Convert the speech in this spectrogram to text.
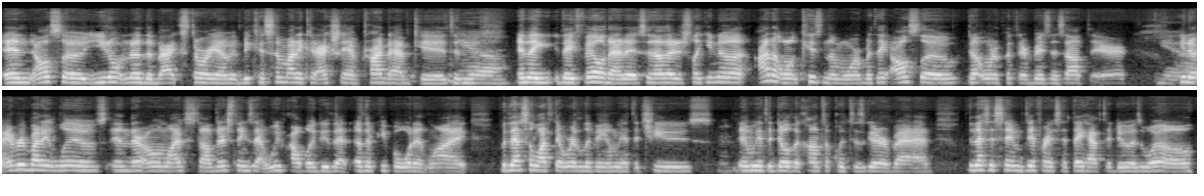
And also, you don't know the backstory of it because somebody could actually have tried to have kids and yeah. and they they failed at it. So now they're just like, you know, what? I don't want kids no more. But they also don't want to put their business out there. Yeah. You know, everybody lives in their own lifestyle. There's things that we probably do that other people wouldn't like, but that's the life that we're living, and we have to choose, and we have mm-hmm. to deal with the consequences, good or bad. And that's the same difference that they have to do as well.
